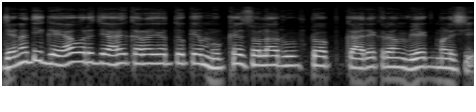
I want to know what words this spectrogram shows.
જેનાથી ગયા વર્ષે જાહેર કરાયું હતું કે મુખ્ય સોલાર રૂફટોપ કાર્યક્રમ વેગ મળશે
